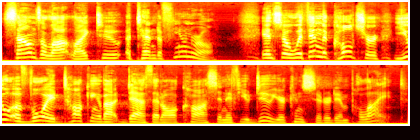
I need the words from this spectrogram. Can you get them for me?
sounds a lot like to attend a funeral. And so within the culture, you avoid talking about death at all costs. And if you do, you're considered impolite.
